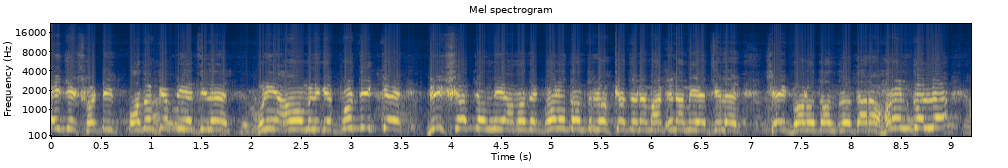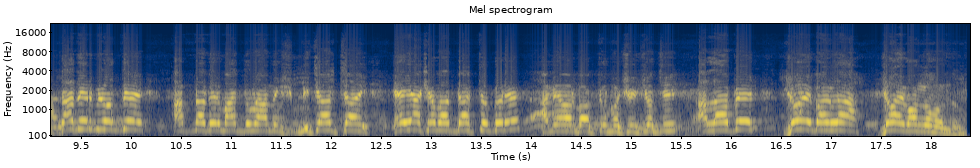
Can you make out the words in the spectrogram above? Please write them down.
এই যে সঠিক পদক্ষেপ নিয়েছিলেন, উনি আওয়ামী লীগের প্রতীককে বিসর্জন দিয়ে আমাদের গণতন্ত্র রক্ষার জন্য মাঠে নামিয়েছিলেন। সেই গণতন্ত্র যারা হরণ করল, তাদের বিরুদ্ধে আপনাদের মাধ্যমে আমি বিচার চাই। এই আশাবাদ ব্যক্ত করে আমি আমার বক্তব্য শেষ করছি। আল্লাহ হাফেজ। জয় বাংলা, জয় বঙ্গবন্ধু।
